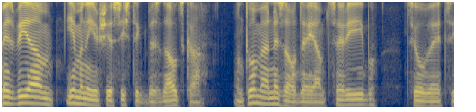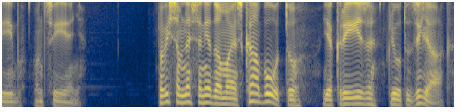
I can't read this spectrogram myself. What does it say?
Mēs bijām iemanījušies iztikt bez daudz kā, un tomēr nezaudējām cerību, cilvēcību un cieņu. Pavisam nesen iedomājos, kā būtu, ja krīze kļūtu dziļāka,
